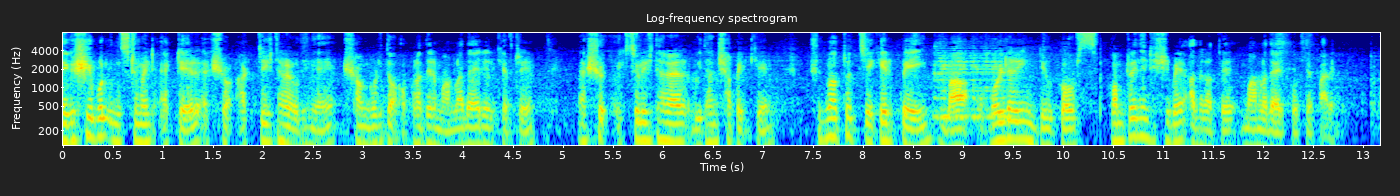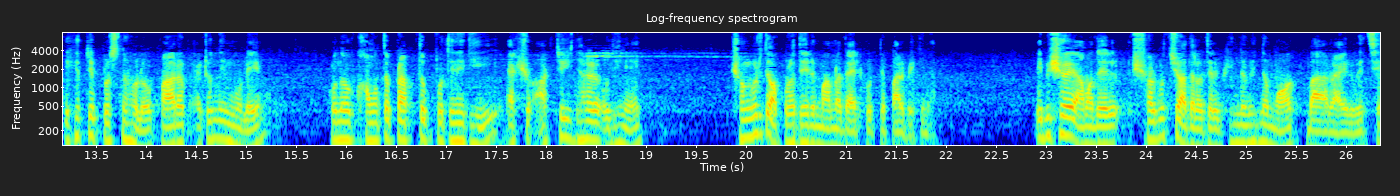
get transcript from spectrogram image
নেগোশিয়েবল ইনস্ট্রুমেন্ট অ্যাক্টের একশো আটত্রিশ ধারার অধীনে সংগঠিত অপরাধের মামলা দায়েরের ক্ষেত্রে একশো একচল্লিশ ধারার বিধান সাপেক্ষে শুধুমাত্র চেকের পেই বা holder in due course complainant হিসেবে আদালতে মামলা দায়ের করতে পারে। এক্ষেত্রে প্রশ্ন হলো, পাওয়ার অফ অ্যাটর্নি মূলে কোনো ক্ষমতাপ্রাপ্ত প্রতিনিধি একশো আটত্রিশ ধারার অধীনে সংগঠিত অপরাধের মামলা দায়ের করতে পারবে কিনা? এ বিষয়ে আমাদের সর্বোচ্চ আদালতের ভিন্ন ভিন্ন মত বা রায় রয়েছে।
